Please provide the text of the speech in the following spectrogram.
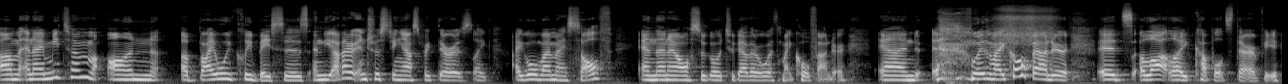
Um, and I meet him on a biweekly basis. And the other interesting aspect there is like I go by myself and then I also go together with my co-founder. And with my co-founder, it's a lot like couples therapy.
